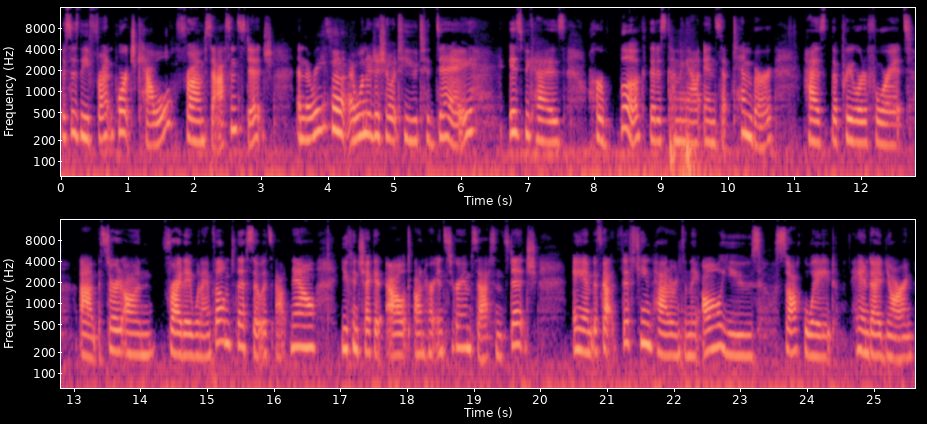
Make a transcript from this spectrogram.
This is the front porch cowl from Sass and Stitch. And the reason I wanted to show it to you today is because her book that is coming out in September has the pre-order for it. Um, it started on Friday when I filmed this, so it's out now. You can check it out on her Instagram, Sass and Stitch. And it's got 15 patterns and they all use sock weight hand-dyed yarn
